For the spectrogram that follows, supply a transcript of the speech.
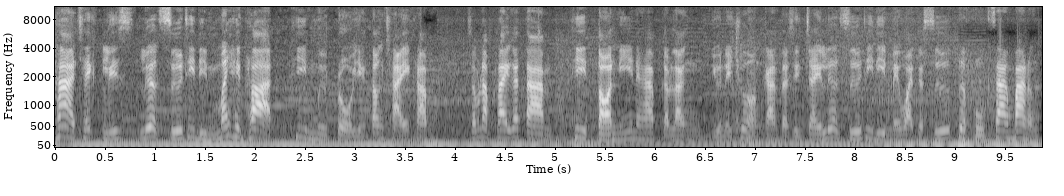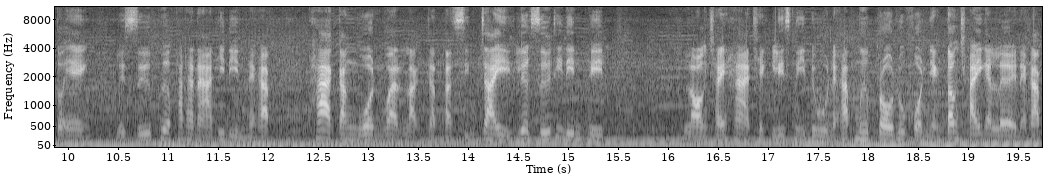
5 เช็คลิสต์เลือกซื้อที่ดินไม่ให้พลาดที่มือโปรยังต้องใช้ครับสำหรับใครก็ตามที่ตอนนี้นะครับกำลังอยู่ในช่วงของการตัดสินใจเลือกซื้อที่ดินไม่ว่าจะซื้อเพื่อปลูกสร้างบ้านของตัวเอง หรือซื้อเพื่อพัฒนาที่ดินนะครับ ถ้ากังวลว่าหลักจะตัดสินใจเลือกซื้อที่ดินผิด ลองใช้ 5 เช็คลิสต์นี้ดูนะครับ มือโปรทุกคนยังต้องใช้กันเลยนะครับ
